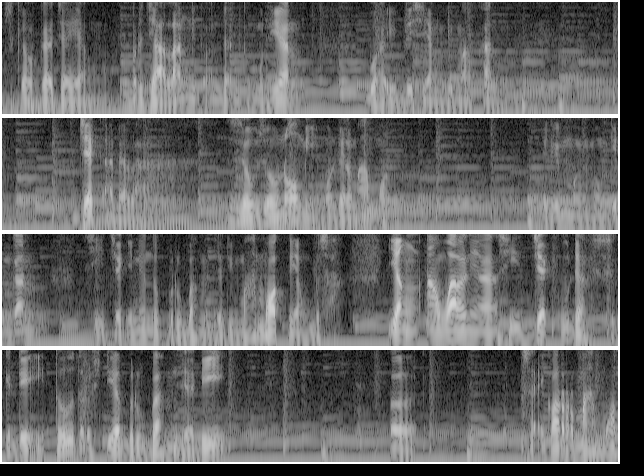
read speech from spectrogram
seekor gajah yang berjalan gitu kan dan kemudian buah iblis yang dimakan. Jack adalah Zouzonomi model mamut jadi memungkinkan si Jack ini untuk berubah menjadi mamut yang besar. Yang awalnya si Jack udah segede itu terus dia berubah menjadi uh, seekor mamut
